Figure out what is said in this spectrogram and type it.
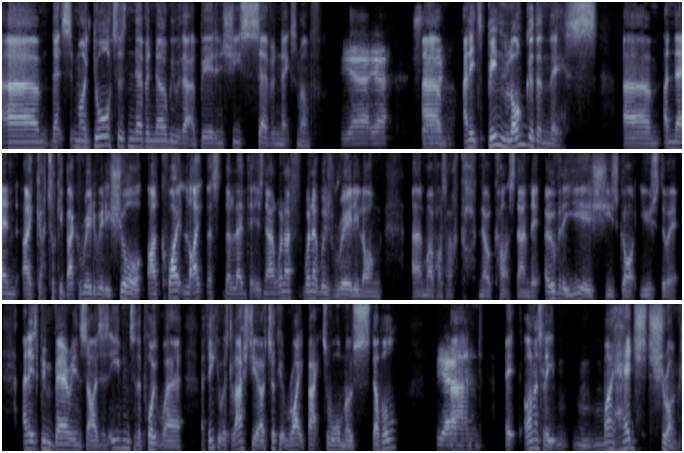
Um, that's my daughter's never known me without a beard, and she's seven next month. Yeah, yeah. So. Um, and it's been longer than this. Um, and then I, I, took it back really, really short. I quite like the, the length it is now. When I when it was really long, um, my wife was like, oh, God, "No, can't stand it." Over the years, she's got used to it, and it's been varying sizes, even to the point where I think it was last year I took it right back to almost stubble. Yeah, and it, honestly, my head shrunk.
